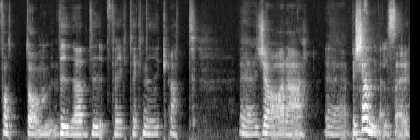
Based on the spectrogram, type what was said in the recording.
fått dem via deepfake-teknik att eh, göra bekännelser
